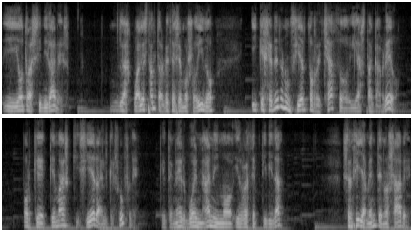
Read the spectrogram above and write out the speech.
y otras similares, las cuales tantas veces hemos oído y que generan un cierto rechazo y hasta cabreo, porque ¿qué más quisiera el que sufre que tener buen ánimo y receptividad? Sencillamente no sabe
